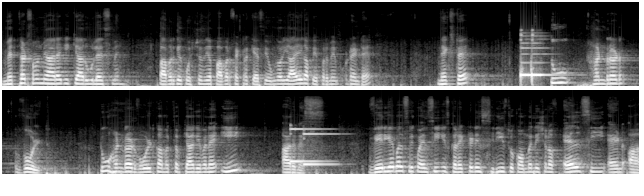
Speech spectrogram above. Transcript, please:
मेथड समझ में आ रहा है कि क्या रूल है इसमें? पावर के क्वेश्चन या पावर फैक्टर कैसे होंगे? और ये आएगा पेपर में इंपॉर्टेंट है। नेक्स्ट है 200 वोल्ट 200 वोल्ट का मतलब क्या गिवन है? E R M S variable frequency is connected in series to combination of L C and R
